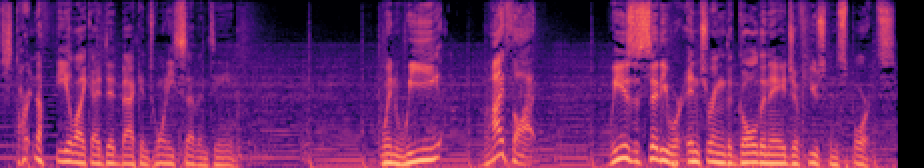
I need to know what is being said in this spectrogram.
starting to feel like I did back in 2017 when we, when I thought we as a city were entering the golden age of Houston sports.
